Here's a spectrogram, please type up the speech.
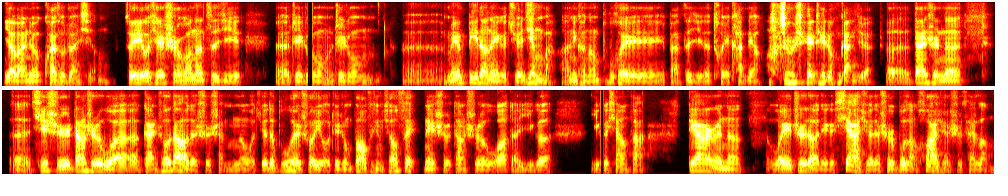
要不然就快速转型。所以有些时候呢，自己呃这种这种。呃，没有逼到那个绝境吧？啊，你可能不会把自己的腿砍掉，就是这这种感觉。呃，但是呢，呃，其实当时我感受到的是什么呢？我觉得不会说有这种报复性消费，那是当时我的一个一个想法。第二个呢，我也知道这个下雪的时候不冷，化雪时才冷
